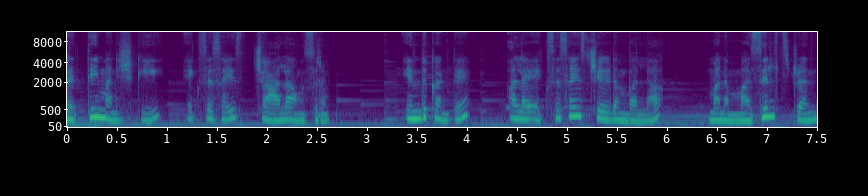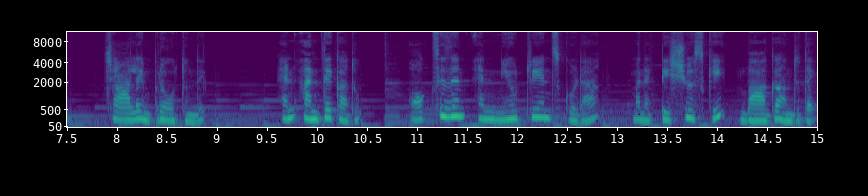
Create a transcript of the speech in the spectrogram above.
ప్రతి మనిషికి ఎక్సర్సైజ్ చాలా అవసరం. ఎందుకంటే అలా ఎక్సర్సైజ్ చేయడం వల్ల మన మజిల్ స్ట్రెంగ్త్ చాలా ఇంప్రూవ్ అవుతుంది. అండ్ అంతేకాదు ఆక్సిజన్ అండ్ న్యూట్రియంట్స్ కూడా మన టిష్యూస్కి బాగా అందుతాయి.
